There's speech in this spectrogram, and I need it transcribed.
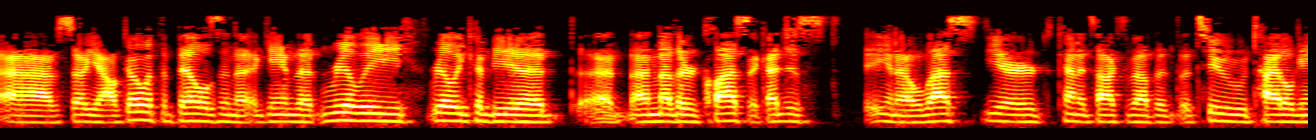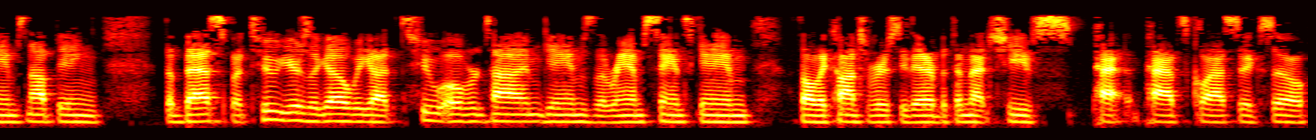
Uh, so yeah, I'll go with the Bills in a game that really, really could be a, a another classic. I just, you know, last year kind of talked about the, the two title games not being the best. But two years ago, we got two overtime games, the Rams Saints game with all the controversy there, but then that Chiefs Pats classic. So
